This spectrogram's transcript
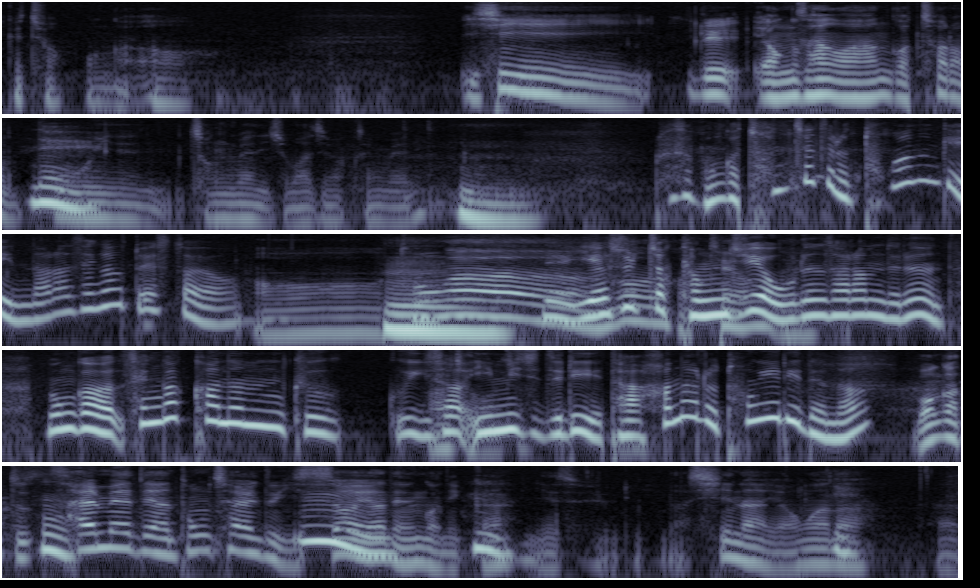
그렇죠 뭔가 어. 이 시를 영상화한 것처럼 네. 보이는 장면이죠 마지막 장면이 음. 그래서 뭔가 천재들은 통하는 게 있나라는 생각도 했어요. 어, 음. 통화 네, 예술적 경지에 오른 사람들은 뭔가 생각하는 그, 그 이사 맞아, 맞아. 이미지들이 다 하나로 통일이 되나? 뭔가 또 응. 삶에 대한 통찰도 있어야 음. 되는 거니까 음. 예술이나 시나 영화나 네. 어.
